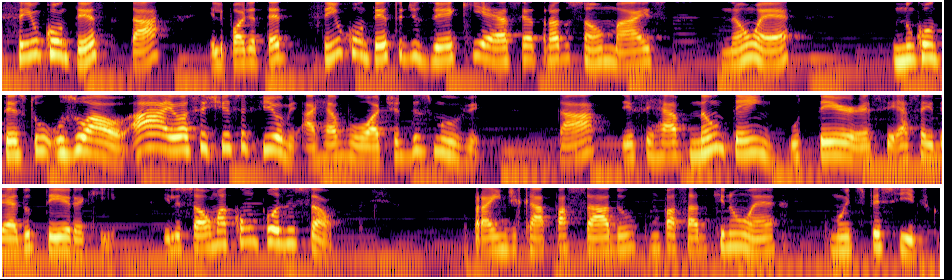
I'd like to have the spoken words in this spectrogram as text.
sem o contexto, tá? Ele pode até, sem o contexto, dizer que essa é a tradução, mas não é no contexto usual. Ah, eu assisti esse filme. I have watched this movie. Tá? Esse have não tem o ter, esse, essa ideia do ter aqui. Ele só é uma composição para indicar passado, um passado que não é muito específico.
